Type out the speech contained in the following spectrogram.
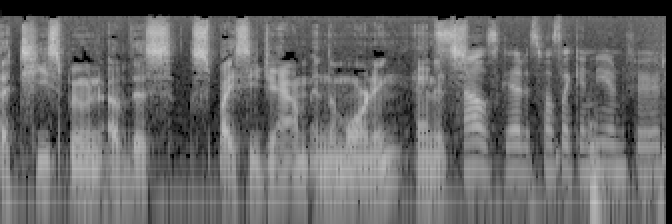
a teaspoon of this spicy jam in the morning, and It smells good. It smells like Indian food.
